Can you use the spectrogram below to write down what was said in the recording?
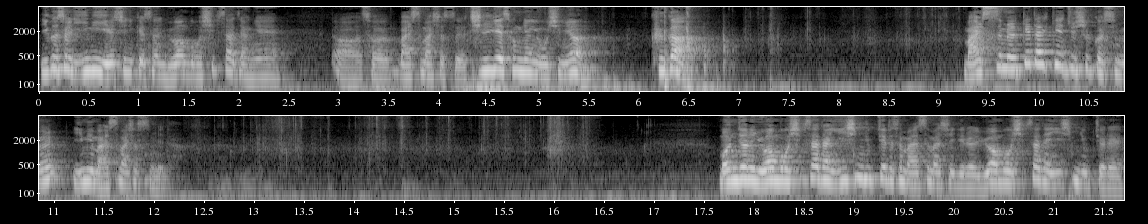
이것을 이미 예수님께서는 요한복음 14장에 서 말씀하셨어요. 진리의 성령이 오시면 그가 말씀을 깨닫게 해주실 것임을 이미 말씀하셨습니다. 먼저는 요한복음 14장 26절에서 말씀하시기를 요한복음 14장 26절에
